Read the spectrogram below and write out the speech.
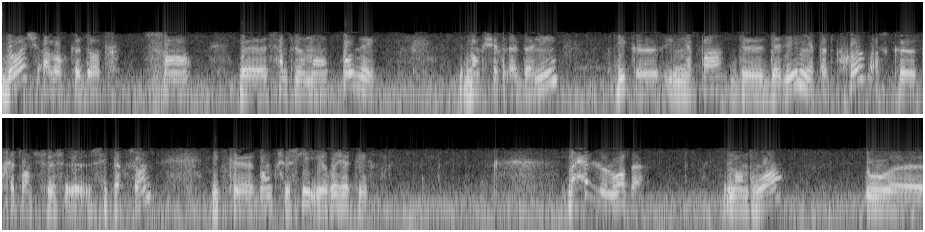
gauche alors que d'autres sont euh, simplement posés. Donc Cheikh al dit qu'il n'y a pas de délit, il n'y a pas de preuve à ce que prétendent ces personnes et que donc ceci est rejeté. L'endroit où euh,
